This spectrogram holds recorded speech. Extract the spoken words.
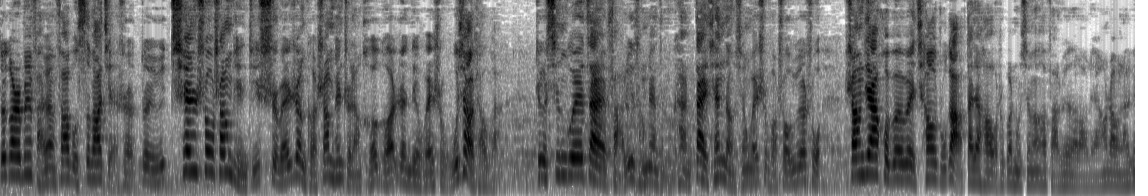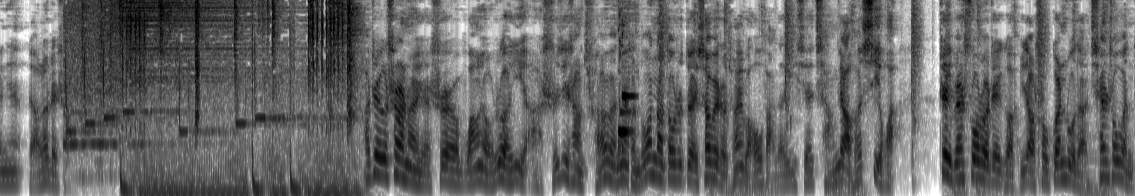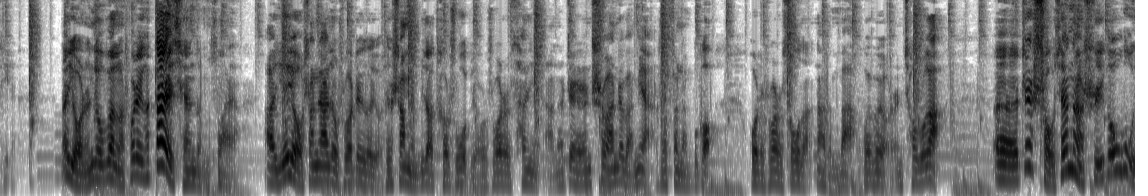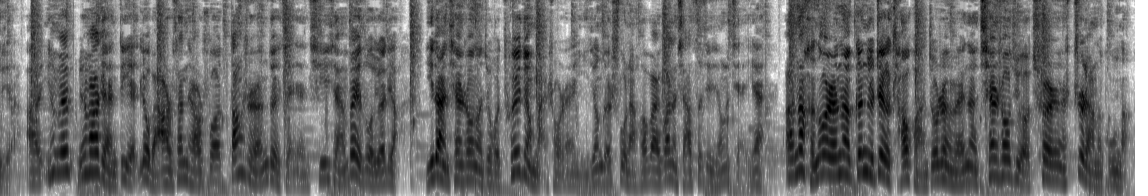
最高人民法院发布司法解释，对于签收商品及视为认可商品质量合格，认定为是无效条款。这个新规在法律层面怎么看？代签等行为是否受约束？商家会不会被敲竹杠？大家好，我是关注新闻和法律的老梁，让我来跟您聊聊这事儿。啊，这个事儿呢也是网友热议啊。实际上全文呢很多呢都是对消费者权益保护法的一些强调和细化。这里边说说这个比较受关注的签收问题。那有人就问了，说这个代签怎么算呀？啊，也有商家就说这个有些商品比较特殊，比如说是餐饮啊，那这个人吃完这碗面说分量不够，或者说是馊的，那怎么办？会不会有人敲竹杠？呃，这首先呢是一个误解啊，因为民法典第六百二十三条说，当事人对检验期限未做约定，一旦签收呢，就会推定买受人已经对数量和外观的瑕疵进行了检验啊。那很多人呢根据这个条款就认为呢，签收具有确认质量的功能。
